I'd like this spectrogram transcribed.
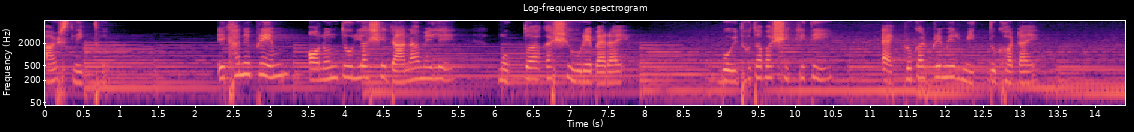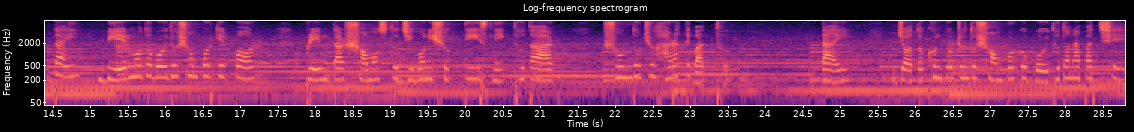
আর স্নিগ্ধ। এখানে প্রেম অনন্ত উল্লাসে ডানা মেলে মুক্ত আকাশে উড়ে বেড়ায়। বৈধতা বা স্বীকৃতি এক প্রকার প্রেমের মৃত্যু ঘটায়। তাই বিয়ের মতো বৈধ সম্পর্কের পর প্রেম তার সমস্ত জীবনী শক্তি, স্নিগ্ধতা আর সৌন্দর্য হারাতে বাধ্য। তাই যতক্ষণ পর্যন্ত সম্পর্ক বৈধতা না পাচ্ছে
